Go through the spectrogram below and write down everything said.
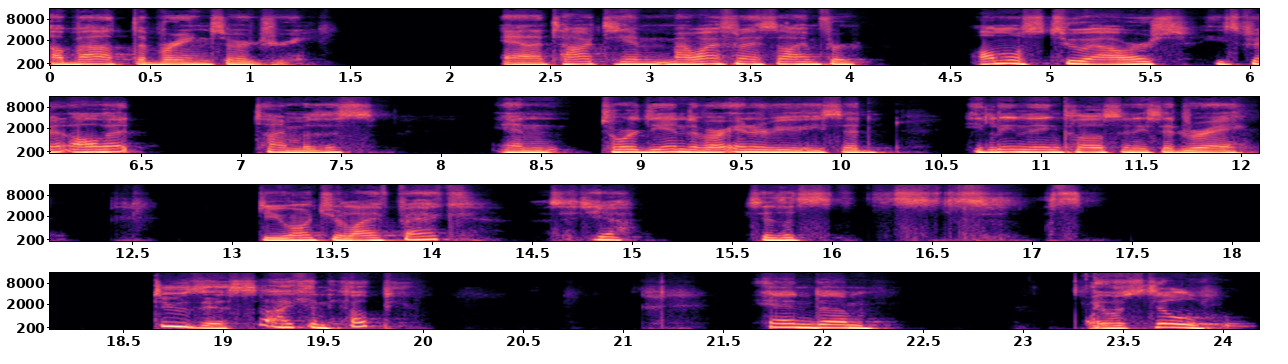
about the brain surgery. And I talked to him. My wife and I saw him for almost two hours. He spent all that time with us. And toward the end of our interview, he said, he leaned in close and he said, Ray, do you want your life back? I said, yeah. He He said, let's, let's, let's do this. I can help you. And um, it was still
